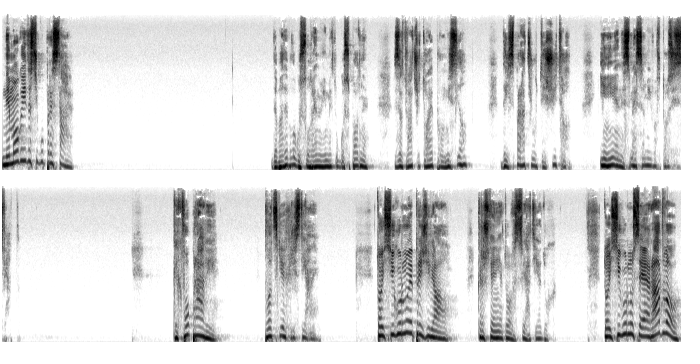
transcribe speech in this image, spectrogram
не мога и да си го представя. Да бъде благословено името Господне, за това, че Той е промислил да изпрати утешител и ние не сме сами в този свят. Какво прави плътския християнин? Той сигурно е преживял кръщението в Святия Дух. Той сигурно се е радвал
